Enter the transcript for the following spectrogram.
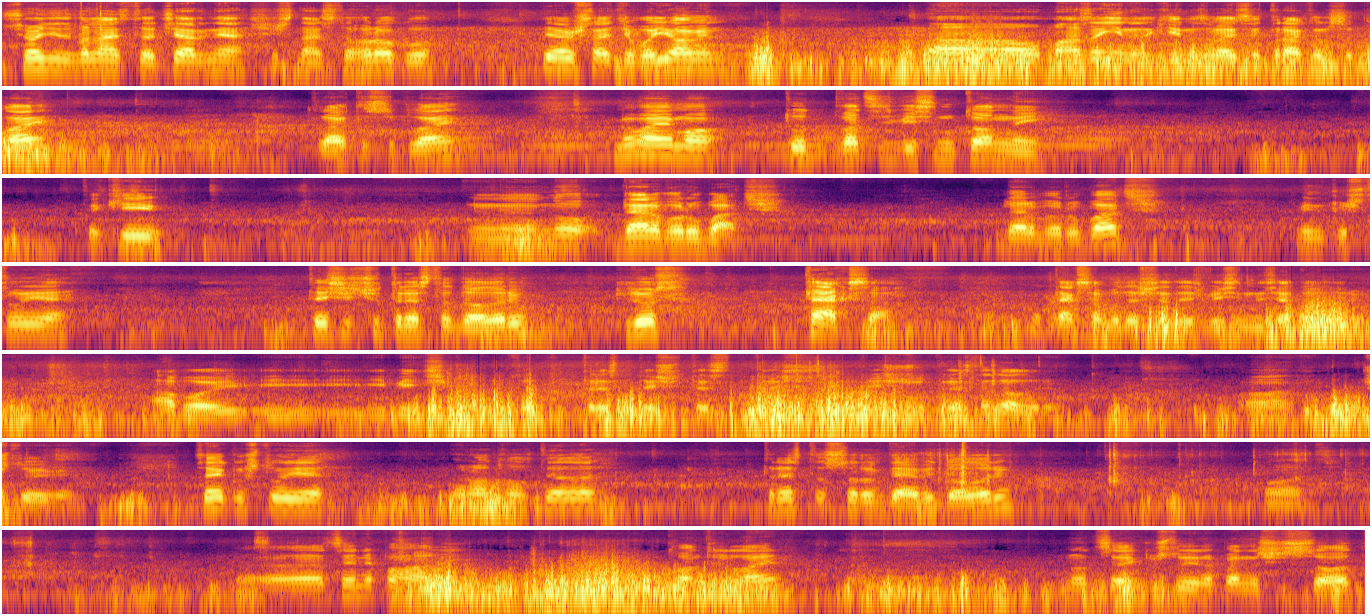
Сьогодні 12 червня 2016 року. Я в штаті Вайомін. В магазині, який називається Tractor Supply. Tractor Supply. Ми маємо тут 28 тонний такий е, ну, дереворубач. Дереворубач. Він коштує 1300 доларів плюс текса. Ну, Текса буде ще десь 80 доларів. Або і, і, і більше. Тобто 300 1300 1300 доларів. О, коштує він. Це коштує Tiller 349 доларів. От. Е, Це непоганий. Country Line. Ну, це коштує, напевно, 600.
